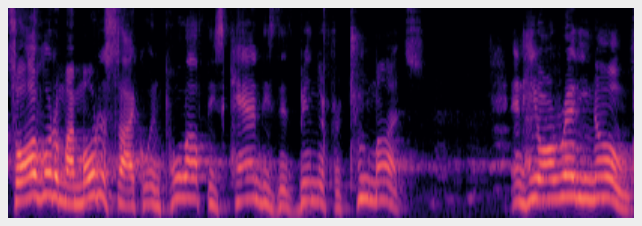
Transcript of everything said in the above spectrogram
So I'll go to my motorcycle and pull out these candies that's been there for two months. And he already knows.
